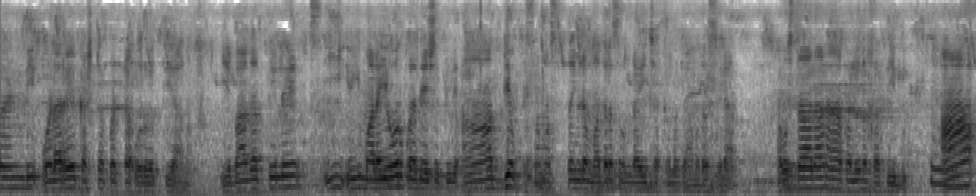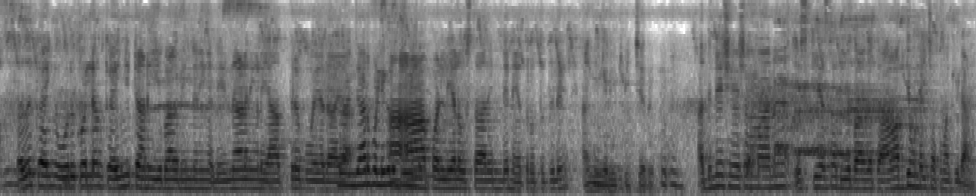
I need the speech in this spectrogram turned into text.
വേണ്ടി വളരെ കഷ്ടപ്പെട്ട ഒരു വ്യക്തിയാണ്. ഈ ഭാഗത്തിൽ ഈ ഈ മലയോർ പ്രദേശത്തിൽ ആദ്യം സമസ്തയുടെ മദ്രസ ഉണ്ടായി ചക്കമ്മ ചാമദ്രസിലാണ് ഉസ്താദാണ് ആ പള്ളിയിലെ ഖത്തീബ്. ആ അത് കഴിഞ്ഞ് ഒരു കൊല്ലം കഴിഞ്ഞിട്ടാണ് ഈ ഭാഗം നിന്ന് നിങ്ങൾ നിന്നാണ് നിങ്ങൾ യാത്ര പോയതായ ആ പള്ളിയിലെ ഉസ്താദിന്റെ നേതൃത്വത്തിൽ അംഗീകരിപ്പിച്ചത്. അതിന്റെ ശേഷമാണ് എസ് കെ എസ് ഈ ഭാഗത്ത് ആദ്യം ഉണ്ടായി ചക്കമക്കിലാണ്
